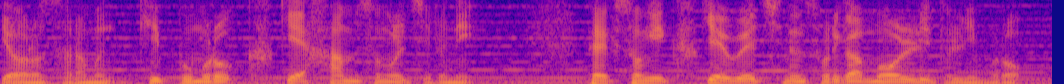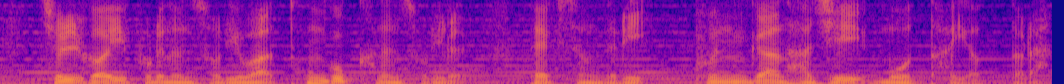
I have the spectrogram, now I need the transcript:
여러 사람은 기쁨으로 크게 함성을 지르니 백성이 크게 외치는 소리가 멀리 들리므로 즐거이 부르는 소리와 통곡하는 소리를 백성들이 분간하지 못하였더라.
